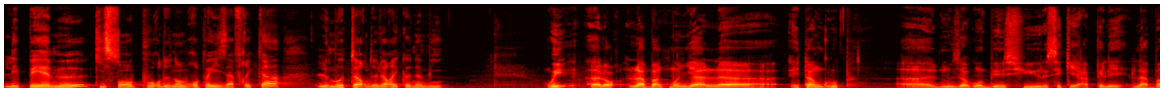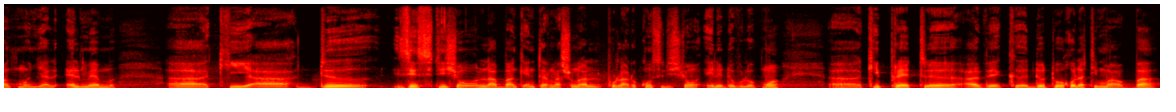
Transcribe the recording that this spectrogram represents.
les PME qui sont pour de nombreux pays africains le moteur de leur économie? Oui, alors la Banque mondiale est un groupe. nous avons bien sûr ce qui est appelé la Banque mondiale elle-même, qui a deux institutions, la Banque internationale pour la reconstitution et le développement, qui prête avec deux taux relativement bas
